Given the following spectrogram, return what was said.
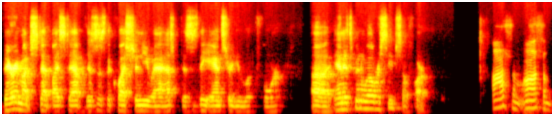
very much step by step. This is the question you ask, this is the answer you look for. Uh, and it's been well received so far. Awesome, awesome.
